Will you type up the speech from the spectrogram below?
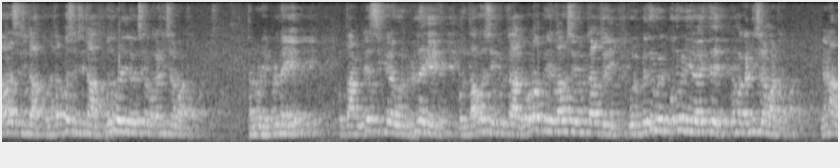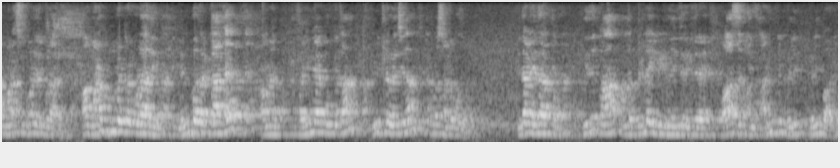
தவறு செஞ்சுட்டான் ஒரு தப்பு செஞ்சுட்டான் பொது வழியில் வச்சு நம்ம கண்டிச்சிட மாட்டோம். தன்னுடைய பிள்ளையை தான் நேசிக்கிற ஒரு பிள்ளையை ஒரு தவறு செய்து விட்டால் எவ்வளவு பெரிய தவறு செய்து விட்டாலும் சரி ஒரு பொது பொது வழியில் வைத்து நம்ம கண்டிச்சிட மாட்டோம். ஏன்னா அவன் மனசு போன இருக்கக்கூடாது. அவன் மனம் பின்பற்றக்கூடாது என்பதற்காக அவனை தனிமையாக கூப்பிட்டு தான் வீட்டில் வச்சு தான் நம்ம சண்டை போடுவோம். இதான எதார்த்தம் இது நான் அந்த பிள்ளை வைத்திருக்கிற வாசத்தின் அன்பின் வெளி வெளிப்பாடு.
